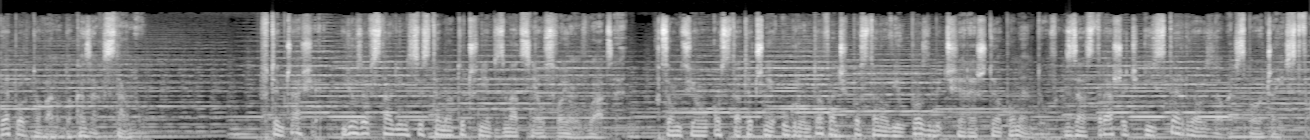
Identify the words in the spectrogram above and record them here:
deportowano do Kazachstanu. W tym czasie Józef Stalin systematycznie wzmacniał swoją władzę. Chcąc ją ostatecznie ugruntować, postanowił pozbyć się reszty oponentów, zastraszyć i steroryzować społeczeństwo.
